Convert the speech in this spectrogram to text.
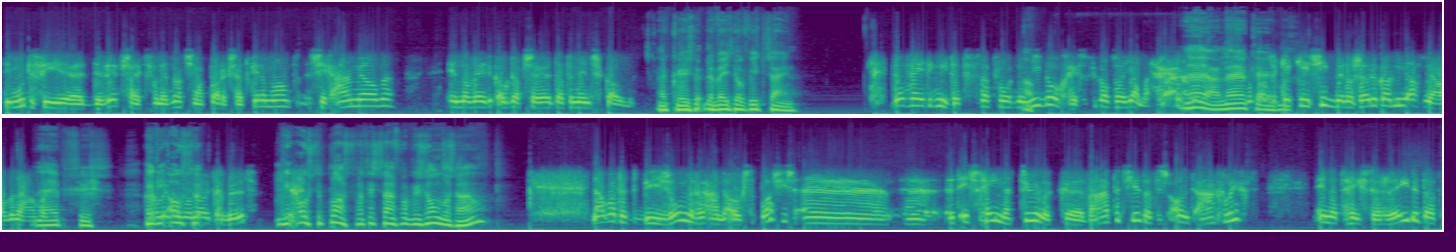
die moeten via de website van het Nationaal Park Zuid-Kennemerland zich aanmelden. En dan weet ik ook dat, ze, dat de mensen komen. Dan, kun je, dan weet je ook wie het zijn. Dat weet ik niet. Dat, dat wordt nog niet doorgegeven. Dat vind ik altijd wel jammer. Oh. Ja, ja, nee, Want oké. als ik maar- een keer ziek ben of zo, dan kan ik niet afmelden namelijk. Nee, precies. Hey, die, nog Ooster, nooit gebeurd. Die Oosterplas, wat is daar voor bijzonders aan? Nou, wat het bijzondere aan de Oosterplas is, eh, eh, het is geen natuurlijk eh, watertje, dat is ooit aangelegd. En dat heeft de reden dat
